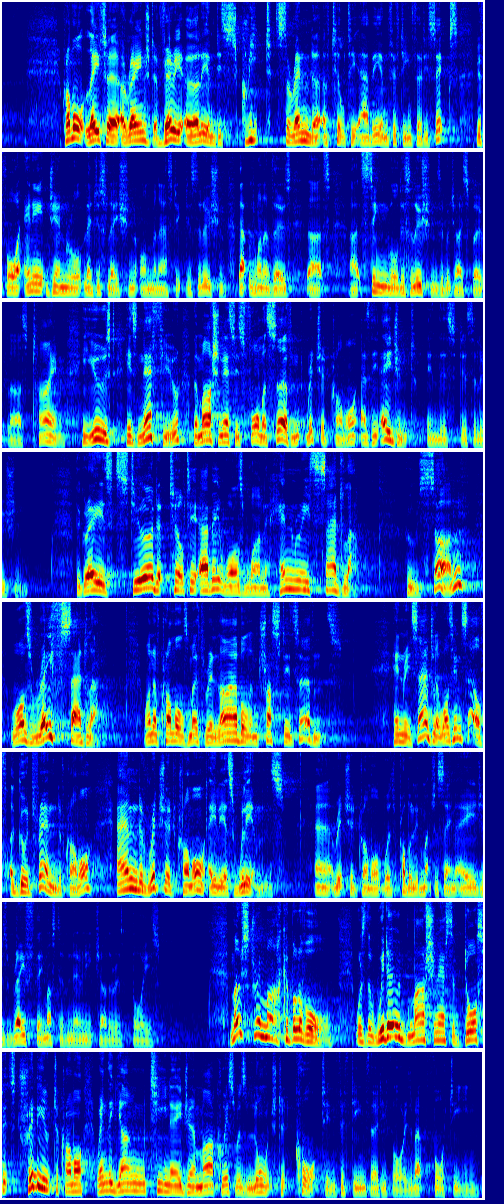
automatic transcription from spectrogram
Cromwell later arranged a very early and discreet surrender of Tilty Abbey in 1536 before any general legislation on monastic dissolution. That was one of those uh, uh, single dissolutions of which I spoke last time. He used his nephew, the Marchioness's former servant, Richard Cromwell, as the agent in this dissolution. The Greys' steward at Tilty Abbey was one Henry Sadler, whose son was Rafe Sadler one of Cromwell's most reliable and trusted servants. Henry Sadler was himself a good friend of Cromwell and of Richard Cromwell, alias Williams. Uh, Richard Cromwell was probably much the same age as Rafe. They must have known each other as boys. Most remarkable of all was the widowed Marchioness of Dorset's tribute to Cromwell when the young teenager Marquis was launched at court in 1534. He's about 14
